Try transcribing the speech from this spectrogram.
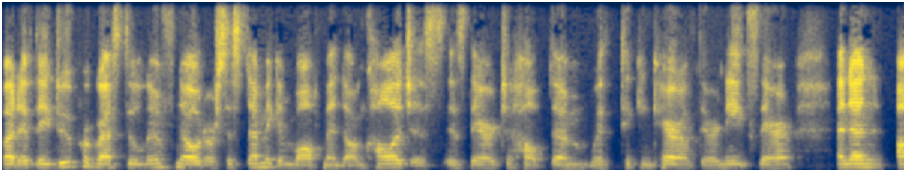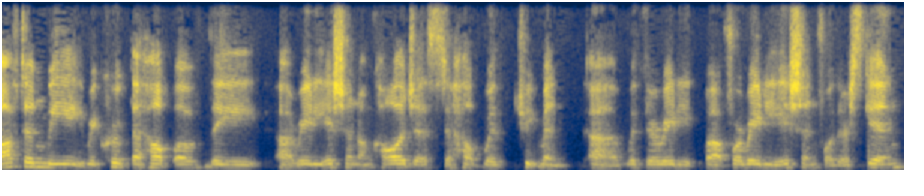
But if they do progress to lymph node or systemic involvement, the oncologist is there to help them with taking care of their needs there. And then often we recruit the help of the uh, radiation oncologist to help with treatment uh, with their radi- uh, for radiation for their skin.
